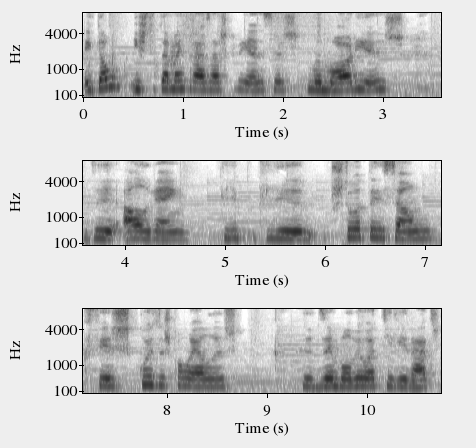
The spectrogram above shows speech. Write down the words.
Então, isto também traz às crianças memórias de alguém que lhe, que lhe prestou atenção, que fez coisas com elas, que desenvolveu atividades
